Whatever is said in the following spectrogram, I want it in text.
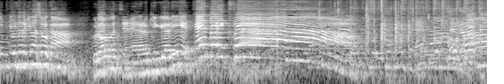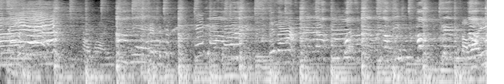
行っていただきましょうか。From ジェネラルキングよりテンドリックスかわいい。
